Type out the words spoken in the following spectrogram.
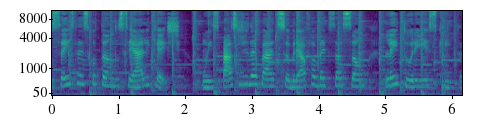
Você está escutando o Cealicast, um espaço de debate sobre alfabetização, leitura e escrita.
